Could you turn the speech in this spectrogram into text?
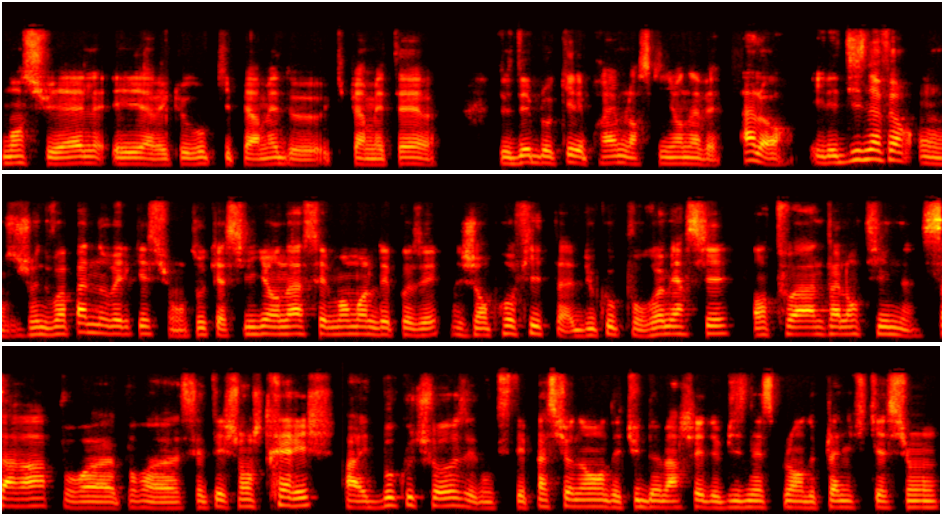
mensuelle et avec le groupe qui, permet de, qui permettait euh, de débloquer les problèmes lorsqu'il y en avait. Alors, il est 19h11, je ne vois pas de nouvelles questions. En tout cas, s'il y en a, c'est le moment de les poser. J'en profite du coup pour remercier Antoine, Valentine, Sarah pour, euh, pour euh, cet échange très riche. On parlait de beaucoup de choses et donc c'était passionnant d'études de marché, de business plan, de planification.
